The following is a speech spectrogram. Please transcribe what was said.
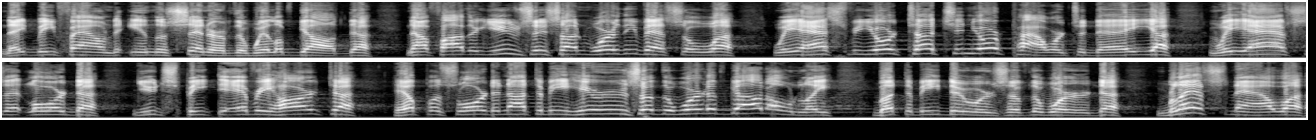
they'd be found in the center of the will of God. Uh, now, Father, use this unworthy vessel. Uh, we ask for your touch and your power today. Uh, we ask that, Lord, you'd speak to every heart. Help us, Lord, not to be hearers of the Word of God only, but to be doers of the Word. Uh, bless now, uh,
